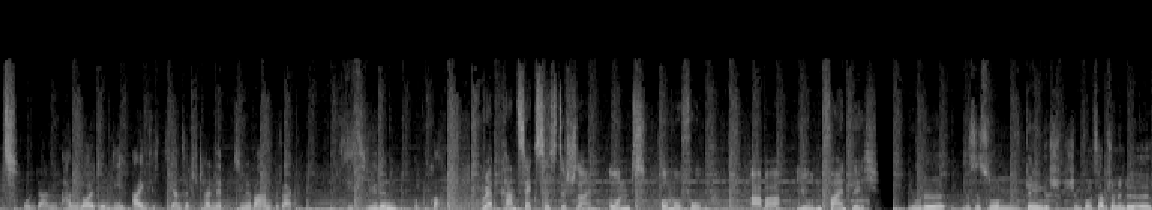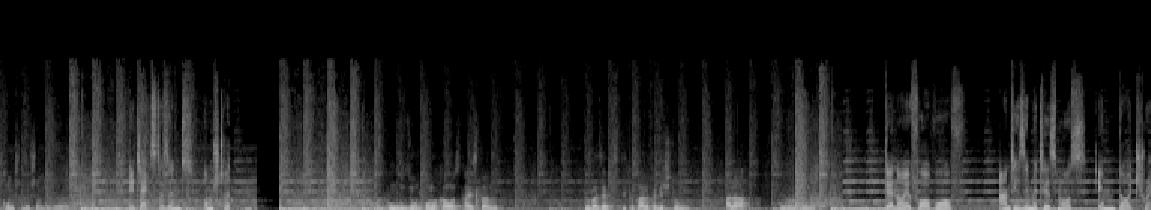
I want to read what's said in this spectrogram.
erlebt. Und dann haben Leute, die eigentlich die ganze Zeit total nett zu mir waren, gesagt, sie ist Jüdin? Oh Gott. Rap kann sexistisch sein und homophob. Aber judenfeindlich? Jude, das ist so ein gängiges Schimpfwort. Das habe ich schon in der äh, Grundschule schon so gehört. Die Texte sind umstritten. Und Hurensohn Holocaust heißt dann übersetzt die totale Vernichtung aller Hurensöhne. Der neue Vorwurf? Antisemitismus im Deutschrap.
